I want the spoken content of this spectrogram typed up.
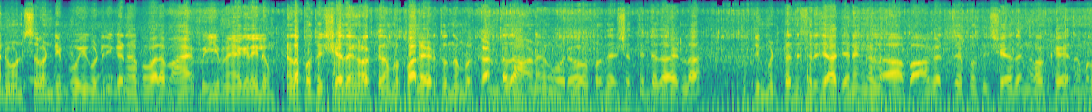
അനൗൺസ് വണ്ടി പോയിക്കൊണ്ടിരിക്കുകയാണ്. അപ്പോൾ പല ഈ ഈ മേഖലയിലും ഉള്ള പ്രതിഷേധങ്ങളൊക്കെ നമ്മൾ പലയിടത്തും നമ്മൾ കണ്ടതാണ്. ഓരോ പ്രദേശത്തിന്റെതായിട്ടുള്ള ബുദ്ധിമുട്ടനുസരിച്ച് ആ ജനങ്ങൾ ആ ഭാഗത്തെ പ്രതിഷേധങ്ങളൊക്കെ നമ്മൾ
